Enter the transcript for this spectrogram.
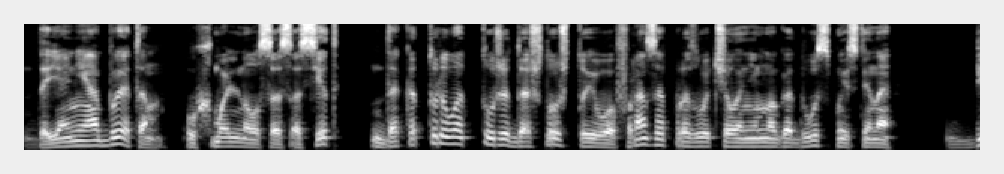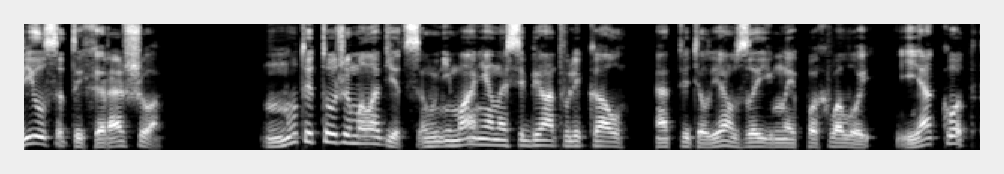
«Да я не об этом», – ухмыльнулся сосед, до которого тоже дошло, что его фраза прозвучала немного двусмысленно. «Бился ты хорошо». «Ну ты тоже молодец, внимание на себя отвлекал», – ответил я взаимной похвалой. «Я кот».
